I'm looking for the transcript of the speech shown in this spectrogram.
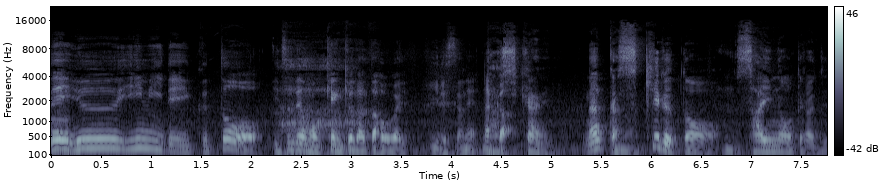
っていう意味でいくといつでも謙虚だった方がいいですよね。なんか。確かに。なんかスキルと才能って感じ。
